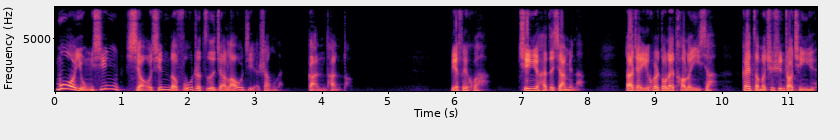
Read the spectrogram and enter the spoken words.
莫永兴小心的扶着自家老姐上来，感叹道：“别废话，秦玉还在下面呢，大家一会儿都来讨论一下。”该怎么去寻找秦羽？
